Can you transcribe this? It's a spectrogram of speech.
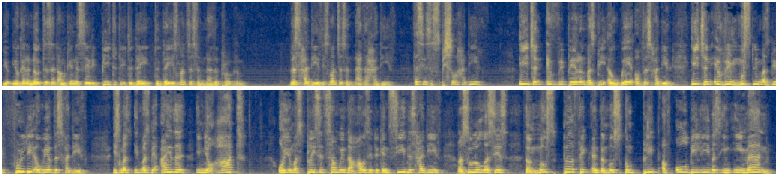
you, are going to notice that I'm going to say repeatedly today today is not just another program. This hadith is not just another hadith. This is a special hadith. Each and every parent must be aware of this hadith. Each and every Muslim must be fully aware of this hadith. It must, it must be either in your heart or you must place it somewhere in the house that you can see this hadith. Rasulullah says, the most perfect and the most complete of all believers in Iman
